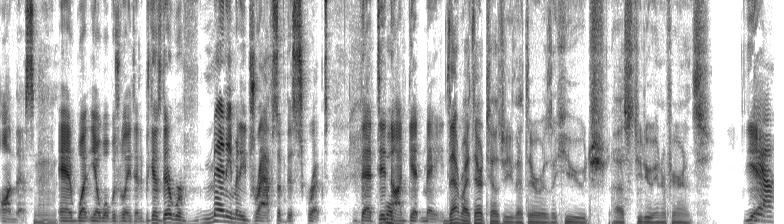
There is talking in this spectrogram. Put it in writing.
on this Mhm. and what you know what was really intended because there were many many drafts of this script that did Well, not get made That right there tells you that there was a huge uh, studio interference. yeah. yeah,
